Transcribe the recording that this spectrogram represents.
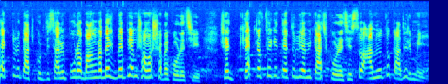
সেক্টরে কাজ করতেছি, আমি পুরো বাংলাদেশ ব্যাপী আমি সমাজসেবা করেছি। সে সেক্টর থেকে তেঁতুলি আমি কাজ করেছি সো আমিও তো কাজের মেয়ে।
